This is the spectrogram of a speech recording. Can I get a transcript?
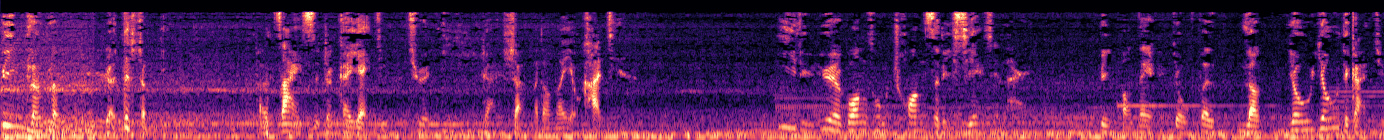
冰冷冷女人的声音。他再次睁开眼睛，却依然什么都没有看见。一缕月光从窗子里泻进来，病房内有份冷悠悠的感觉。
